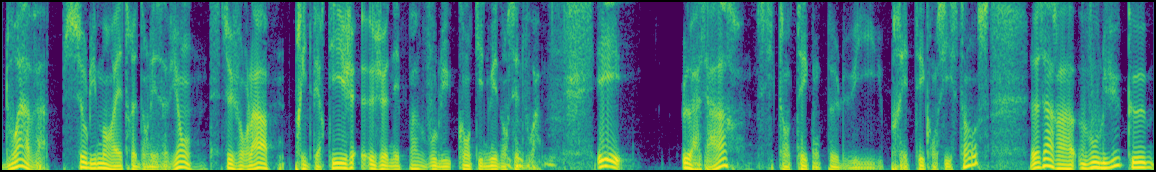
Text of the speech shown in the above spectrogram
doivent absolument être dans les avions. Ce jour-là, pris de vertige, je n'ai pas voulu continuer dans cette voie. Et le hasard, si tant est qu'on peut lui prêter consistance, le hasard a voulu que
